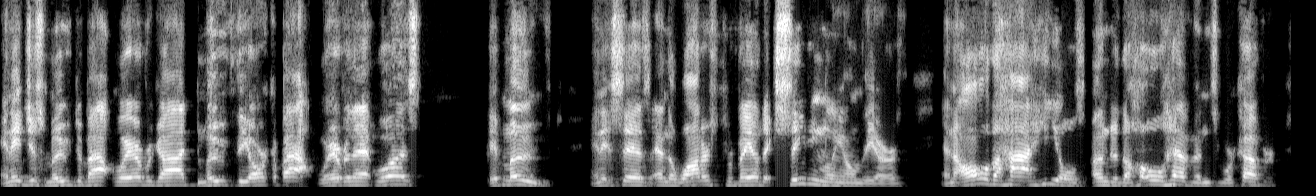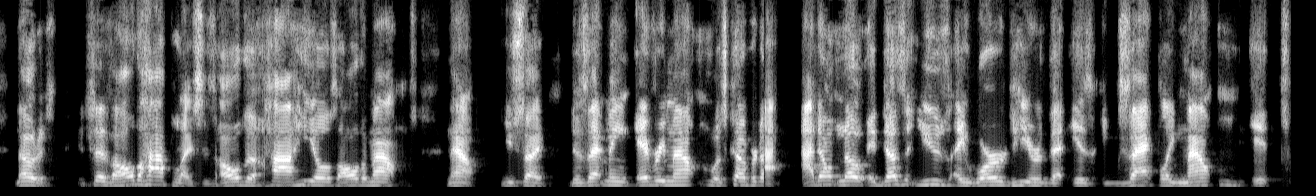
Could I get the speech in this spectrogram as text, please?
and it just moved about wherever God moved the ark about. Wherever that was, it moved. And it says, And the waters prevailed exceedingly on the earth, and all the high hills under the whole heavens were covered. Notice it says all the high places, all the high hills, all the mountains. Now, you say, does that mean every mountain was covered? I, don't know. It doesn't use a word here that is exactly mountain. It's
